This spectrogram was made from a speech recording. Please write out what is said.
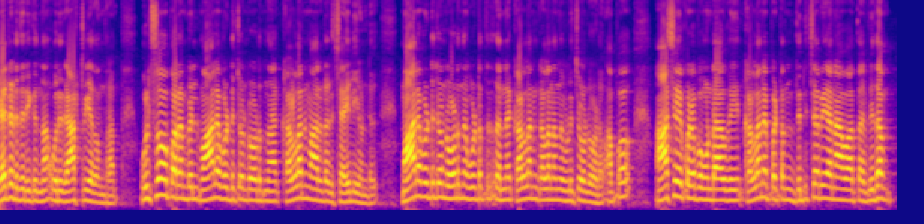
ഏറ്റെടുത്തിരിക്കുന്ന ഒരു രാഷ്ട്രീയ തന്ത്രം. ഉത്സവ പറമ്പിൽ മാല പൊട്ടിച്ചുകൊണ്ടോടുന്ന കള്ളന്മാരുടെ ഒരു ശൈലിയുണ്ട്. മാല പൊട്ടിച്ചുകൊണ്ട് ഓടുന്ന കൂട്ടത്തിൽ തന്നെ കള്ളൻ കള്ളൻ എന്ന് വിളിച്ചുകൊണ്ട് ഓടും. അപ്പോൾ ആശയക്കുഴപ്പം ഉണ്ടാവുകയും കള്ളനെ പെട്ടെന്ന് തിരിച്ചറിയാനാവാത്ത വിധം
